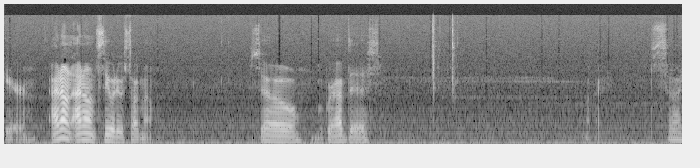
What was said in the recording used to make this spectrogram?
here. I don't I don't see what he was talking about. So we'll grab this. So I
